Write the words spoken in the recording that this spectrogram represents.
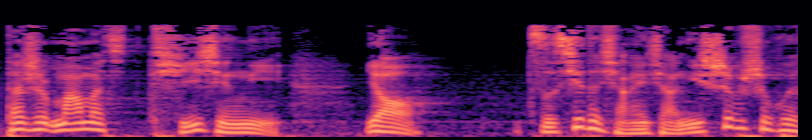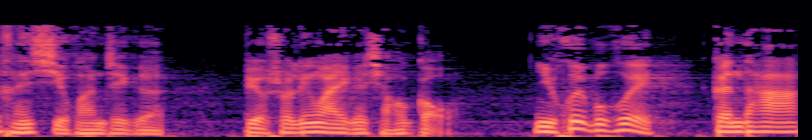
但是妈妈提醒你要仔细的想一想，你是不是会很喜欢这个？比如说另外一个小狗，你会不会跟他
